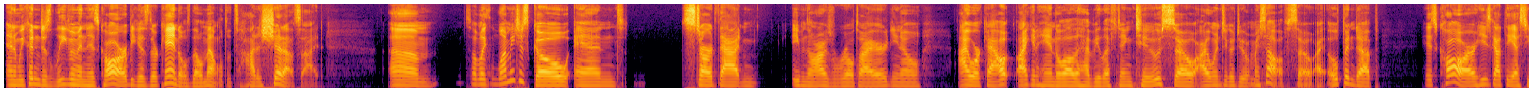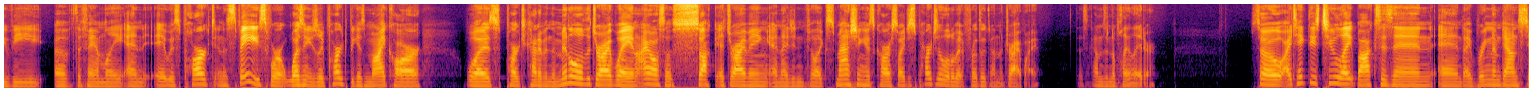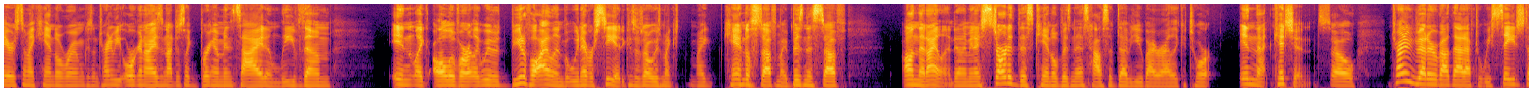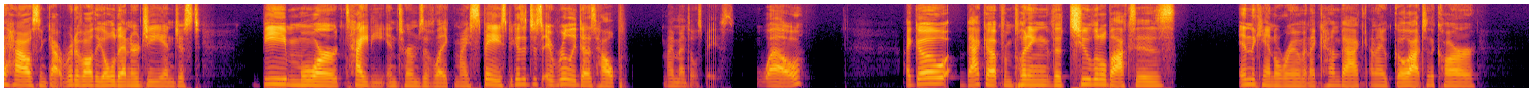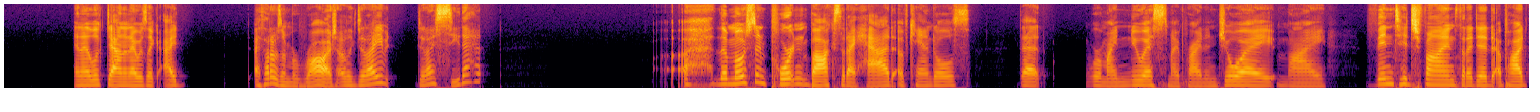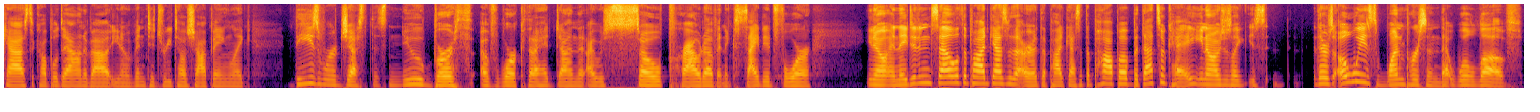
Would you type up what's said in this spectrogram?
And we couldn't just leave them in his car because they're candles, they'll melt. It's hot as shit outside. Um, so I'm like, let me just go and start that and even though I was real tired, you know, I work out. I can handle all the heavy lifting too. So I went to go do it myself. So I opened up his car. He's got the SUV of the family, and it was parked in a space where it wasn't usually parked because my car was parked kind of in the middle of the driveway. And I also suck at driving, and I didn't feel like smashing his car. So I just parked a little bit further down the driveway. This comes into play later. So I take these two light boxes in and I bring them downstairs to my candle room because I'm trying to be organized and not just like bring them inside and leave them in like all over like we have a beautiful island but we never see it because there's always my my candle stuff, my business stuff on that island. And I mean, I started this candle business, House of W by Riley Couture, in that kitchen. So I'm trying to be better about that after we saged the house and got rid of all the old energy and just be more tidy in terms of like my space because it just it really does help my mental space. Well, I go back up from putting the two little boxes in the candle room and I come back and I go out to the car and I look down and I was like I I thought it was a mirage. I was like did I did I see that? Uh, the most important box that I had of candles that were my newest, my pride and joy, my vintage finds that I did a podcast a couple down about, you know, vintage retail shopping. Like these were just this new birth of work that I had done that I was so proud of and excited for. you know, and they didn't sell the podcast or at the podcast at the pop up, but that's okay. You know, I was just like, is, there's always one person that will love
